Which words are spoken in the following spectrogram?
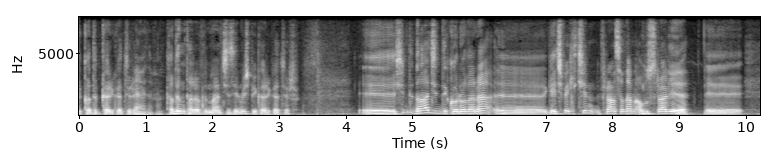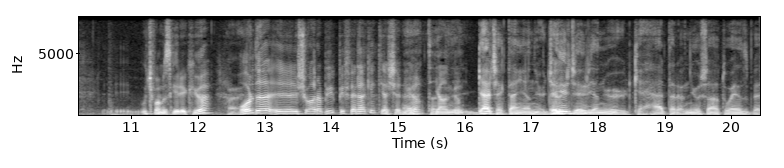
e, kadın karikatürü. Evet efendim. Kadın tarafından çizilmiş bir karikatür. E, şimdi daha ciddi konulara e, geçmek için Fransa'dan Avustralya'ya e, uçmamız gerekiyor. Evet. Orada e, şu ara büyük bir felaket yaşanıyor. Evet, Yangın. Gerçekten yanıyor. Cayır evet. cayır yanıyor ülke. Her taraf New South Wales ve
